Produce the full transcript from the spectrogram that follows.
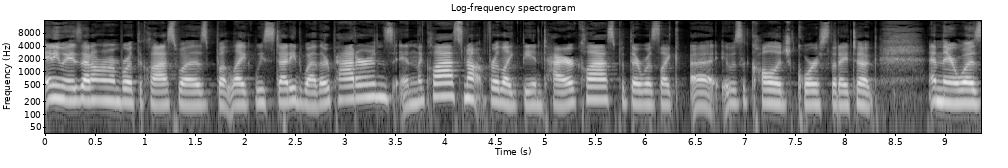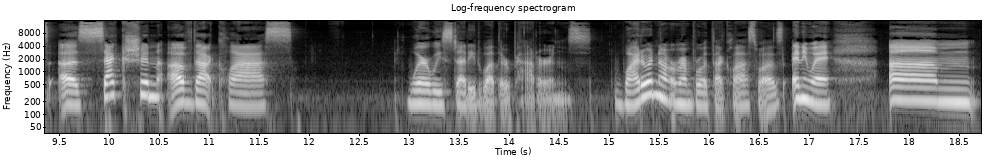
anyways, I don't remember what the class was, but like we studied weather patterns in the class, not for like the entire class, but there was like a, it was a college course that I took, and there was a section of that class where we studied weather patterns. Why do I not remember what that class was? Anyway, um,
